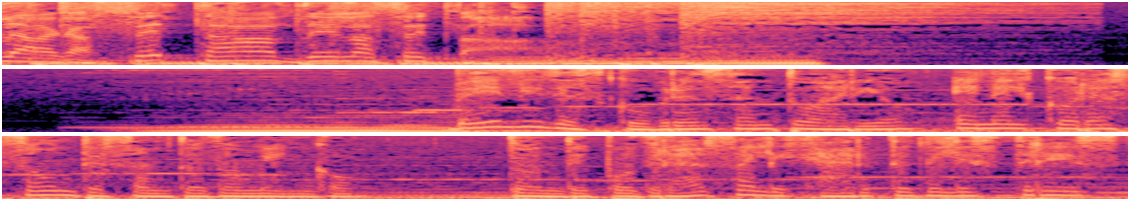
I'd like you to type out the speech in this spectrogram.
La Gaceta de la Z. Ven y descubre un santuario en el corazón de Santo Domingo, donde podrás alejarte del estrés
